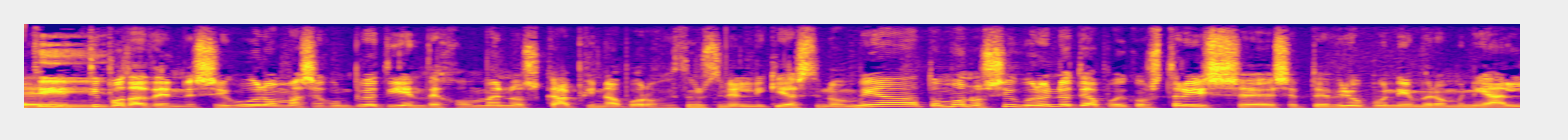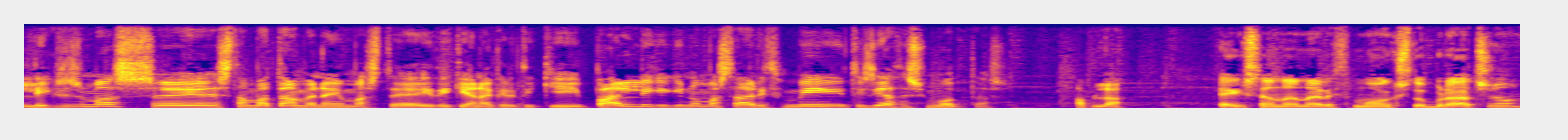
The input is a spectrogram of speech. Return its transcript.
Ε, Τι- Τίποτα δεν είναι σίγουρο. Μας έχουν πει ότι ενδεχομένως κάποιοι να απορροφηθούν στην ελληνική αστυνομία. Το μόνο σίγουρο είναι ότι από 23 Σεπτεμβρίου, που είναι η ημερομηνία λήξης μας, σταματάμε να είμαστε ειδικοί ανακριτικοί υπάλληλοι και γινόμαστε αριθμοί της διαθεσιμότητας. Απλά. Έχεις έναν αριθμό, όχι στον μπράτσο,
